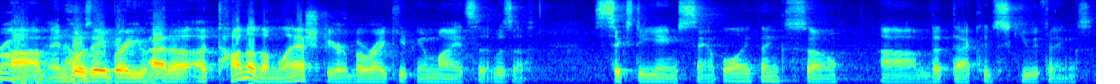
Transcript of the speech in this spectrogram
Um, and Jose Abreu had a, a ton of them last year, but right, keeping in mind it's, it was a 60 game sample, I think, so um, that that could skew things.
